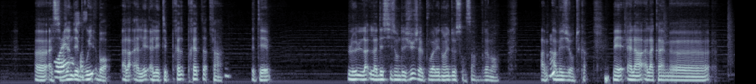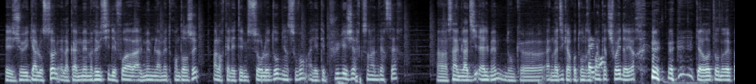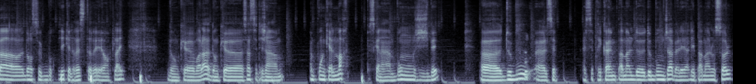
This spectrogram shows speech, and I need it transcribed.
Euh, elle s'est Ouais, bien débrouillée. Bon, elle, était prête, prête. Enfin, c'était la, la décision des juges. Elle pouvait aller dans les deux sens, hein, vraiment, à, à mes yeux en tout cas. Mais elle a, elle a quand même euh, fait jeu égal au sol. Elle a quand même même réussi des fois à elle-même la mettre en danger, alors qu'elle était sur le dos bien souvent. Elle était plus légère que son adversaire. Euh, ça, elle me l'a dit elle-même. Donc, euh, elle m'a dit qu'elle retournerait pas en catchway d'ailleurs, qu'elle retournerait pas euh, dans ce bourbier, qu'elle resterait en fly. Donc euh, voilà, donc ça c'est déjà un, un point qu'elle marque parce qu'elle a un bon JJB. Debout, elle s'est elle s'est pris quand même pas mal de, de bons jabs, elle est, elle est pas mal au sol,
